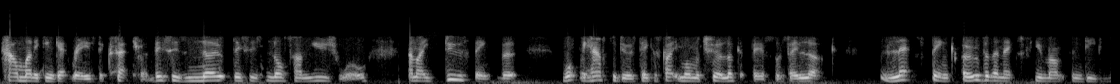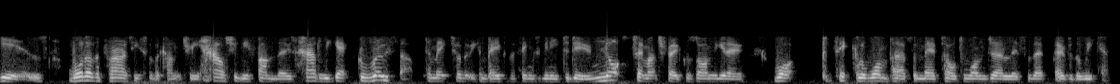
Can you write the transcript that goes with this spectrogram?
how money can get raised, etc. This is no, this is not unusual, and I do think that what we have to do is take a slightly more mature look at this and say, look, let's think over the next few months, indeed years, what are the priorities for the country? How should we fund those? How do we get growth up to make sure that we can pay for the things we need to do? Not so much focus on, you know, what particular one person may have told to one journalist over the weekend.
